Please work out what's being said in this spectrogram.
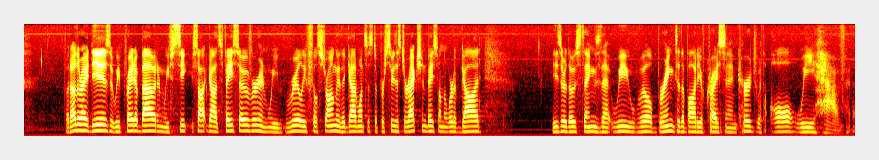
but other ideas that we've prayed about and we've seek, sought God's face over, and we really feel strongly that God wants us to pursue this direction based on the Word of God. These are those things that we will bring to the body of Christ and encourage with all we have.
